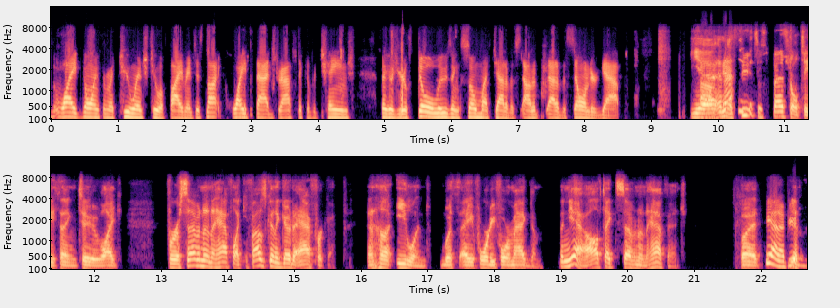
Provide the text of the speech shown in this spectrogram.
like going from a two inch to a five inch it's not quite that drastic of a change because you're still losing so much out of a out of out of the cylinder gap. Yeah, um, and, and I think it's a specialty thing too. Like for a seven and a half, like if I was going to go to Africa and hunt eland with a 44 Magnum, then yeah, I'll take the seven and a half inch. But yeah, if you're you know,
